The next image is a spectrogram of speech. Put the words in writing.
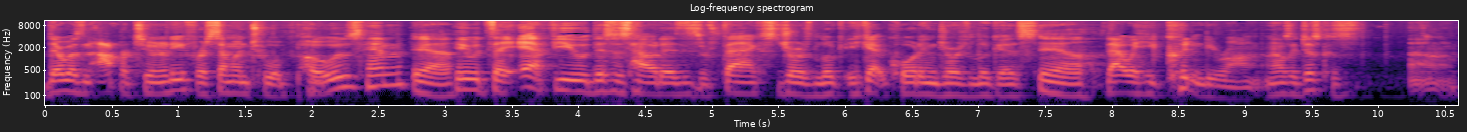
there was an opportunity for someone to oppose him, Yeah. he would say "f you." This is how it is. These are facts. George Luke. He kept quoting George Lucas. Yeah. That way he couldn't be wrong. And I was like, just because I don't know,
